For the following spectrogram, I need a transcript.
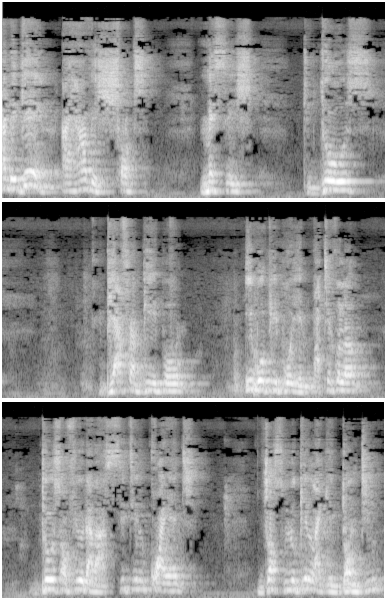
And again, I have a short message to those Biafran people, Igbo people in particular, those of you that are sitting quiet, just looking like a donkey,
